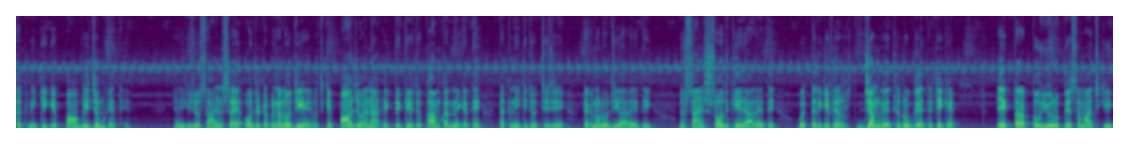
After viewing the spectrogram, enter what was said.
तकनीकी के पाँव भी जम गए थे। यानी कि जो साइंस है और जो टेक्नोलॉजी है, उसके पाँव जो है ना, एक तरीके से जो काम करने के थे, तकनीकी जो सी टेक्नोलॉजी आ रही थी, जो साइंस शोध किए जा रहे थे, वो एक तरीके से जम गए थे, रुक गए थे, ठीक है? एक तरफ़ तो यूरोपीय समाज की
